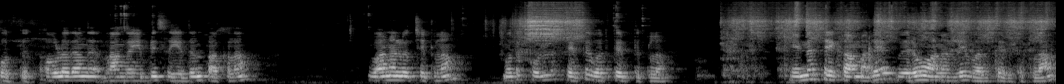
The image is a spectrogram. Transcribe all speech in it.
கொத்து. அவ்வளோதாங்க வாங்க எப்படி செய்யறதுன்னு பார்க்கலாம். வானல் வச்சுக்கலாம். முதல் கொள்ளு சேர்த்து வறுத்து எடுத்துக்கலாம். எண்ணெய் சேர்க்காமலே வெறும் வானல்லே வறுத்து எடுத்துக்கலாம்.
